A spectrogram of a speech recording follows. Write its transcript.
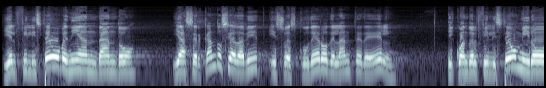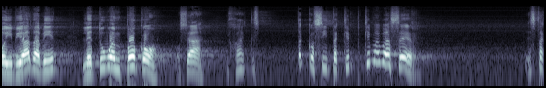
Y el filisteo venía andando y acercándose a David y su escudero delante de él. Y cuando el filisteo miró y vio a David, le tuvo en poco. O sea, dijo, esta cosita, ¿qué, qué me va a hacer? esta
